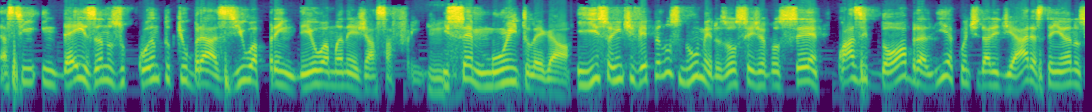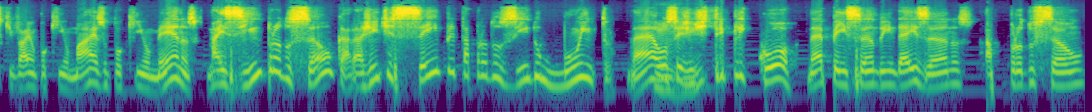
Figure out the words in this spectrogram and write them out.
assim, em 10 anos o quanto que o Brasil aprendeu a manejar safrinha. Hum. Isso é muito legal. E isso a gente vê pelos números, ou seja, você quase dobra ali a quantidade de áreas, tem anos que vai um pouquinho mais, um pouquinho menos, mas em produção, cara, a gente sempre está produzindo muito, né? Uhum. Ou seja, a gente triplicou, né, pensando em 10 anos, a produção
